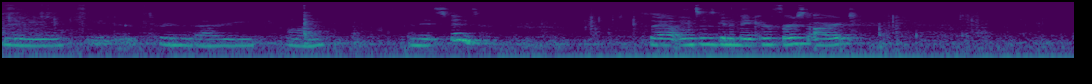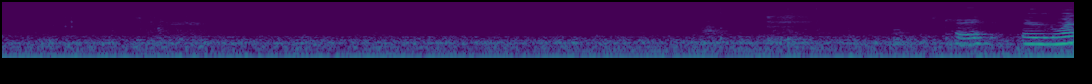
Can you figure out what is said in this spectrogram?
Then you turn the battery on and it spins. So Ainsley's gonna make her first art. Okay, there's one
